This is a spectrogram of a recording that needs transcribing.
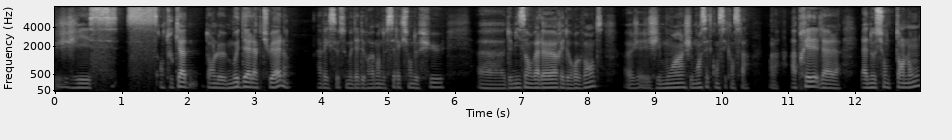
j'ai en tout cas dans le modèle actuel, avec ce, modèle de vraiment de sélection de fûts, euh, de mise en valeur et de revente, euh, j'ai moins, moins cette conséquence-là. Voilà. Après, la, notion de temps long,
